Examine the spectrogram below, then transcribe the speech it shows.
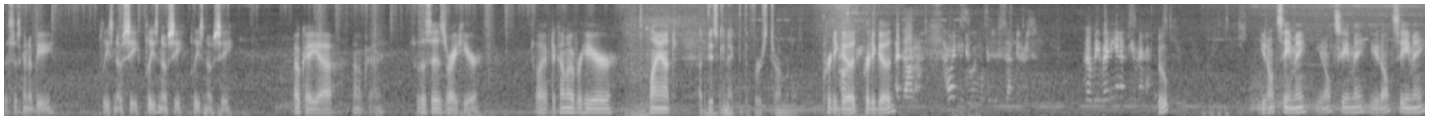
this is gonna be... Please no C, please no C, please no C. Okay, yeah, okay. So this is right here. So I have to come over here, plant. I disconnected the first terminal. Pretty good, pretty good. Adana, how are you doing with the Deceptors? They'll be ready in a few minutes. Oop. You don't see me. You don't see me. You don't see me.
